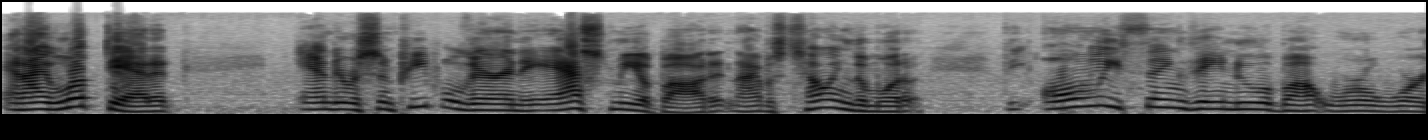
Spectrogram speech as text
and i looked at it and there were some people there and they asked me about it and i was telling them what the only thing they knew about world war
